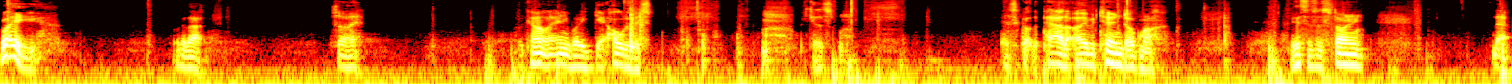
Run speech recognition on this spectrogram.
hey, look at that. So we can't let anybody get hold of this because it's got the power to overturn dogma. This is a stone that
